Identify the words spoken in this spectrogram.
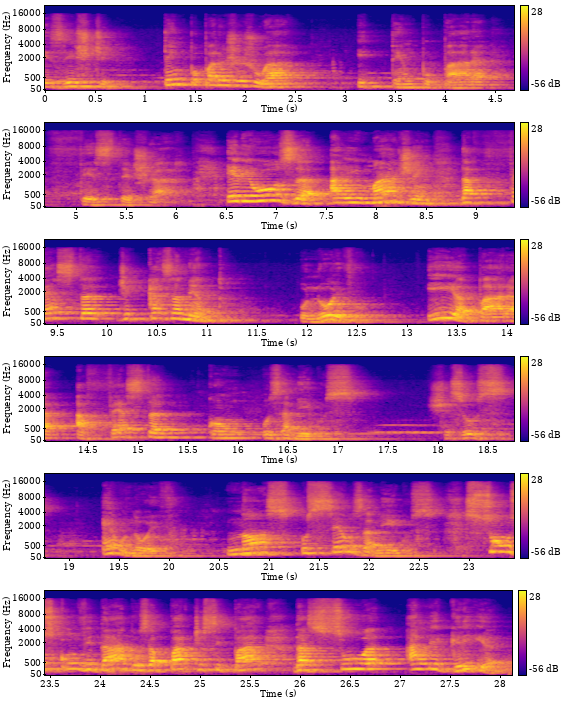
Existe tempo para jejuar e tempo para festejar. Ele usa a imagem da festa de casamento. O noivo ia para a festa com os amigos. Jesus é o noivo nós, os seus amigos, somos convidados a participar da sua alegria.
